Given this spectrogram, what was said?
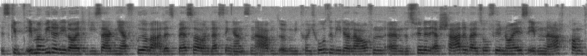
es gibt immer wieder die Leute, die sagen, ja, früher war alles besser und lass den ganzen Abend irgendwie Kirchhose-Lieder laufen. Ähm, das findet er schade, weil so viel Neues eben nachkommt.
